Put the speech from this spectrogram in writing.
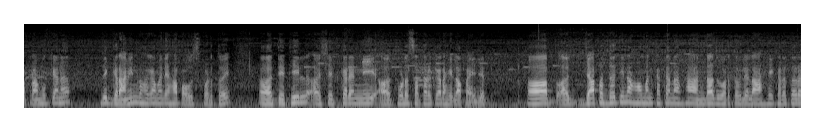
प्रामुख्यानं जे ग्रामीण भागामध्ये हा पाऊस पडतोय तेथील शेतकऱ्यांनी थोडं सतर्क राहायला पाहिजेत. ज्या पद्धतीनं हवामान खात्यानं हा अंदाज वर्तवलेला आहे खरं तर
